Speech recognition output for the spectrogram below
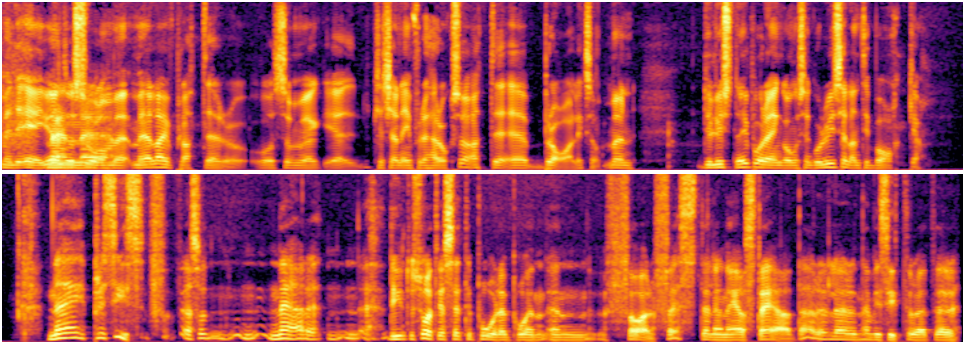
Men det är ju Men, ändå så eh, med, med liveplattor och, och som jag, jag kan känna inför det här också att det är bra liksom Men Du lyssnar ju på det en gång och sen går du ju sällan tillbaka Nej, precis. Alltså när... Det är ju inte så att jag sätter på det på en, en förfest eller när jag städar eller när vi sitter och äter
